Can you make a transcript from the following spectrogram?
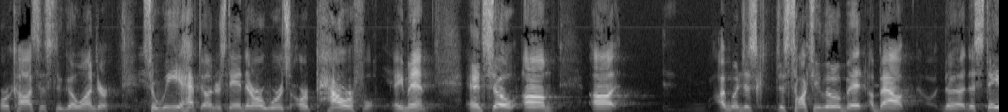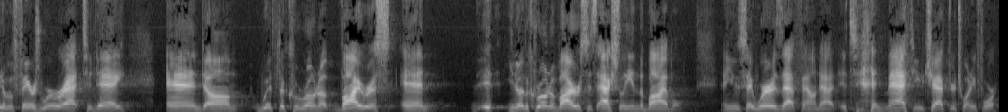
or cause us to go under. So we have to understand that our words are powerful. Amen. And so um, uh, I'm going to just, just talk to you a little bit about the, the state of affairs where we're at today and um, with the coronavirus. And, it, you know, the coronavirus is actually in the Bible. And you say, where is that found at? It's in Matthew chapter 24.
